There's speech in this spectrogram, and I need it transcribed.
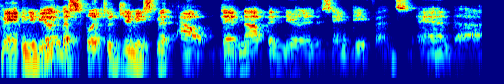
Man, if you look at the splits with Jimmy Smith out, they have not been nearly the same defense, and uh,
